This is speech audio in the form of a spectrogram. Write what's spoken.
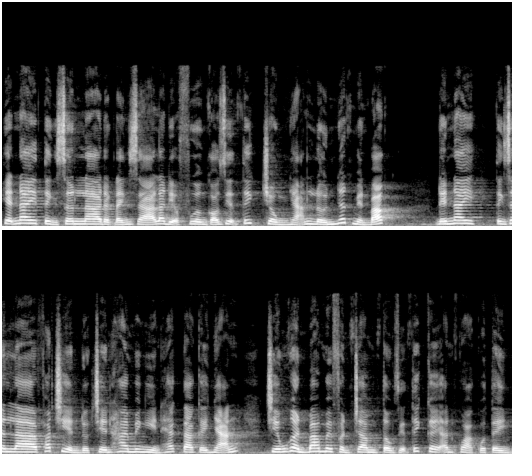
Hiện nay, tỉnh Sơn La được đánh giá là địa phương có diện tích trồng nhãn lớn nhất miền Bắc. Đến nay, tỉnh Sơn La phát triển được trên 20.000 hecta cây nhãn, chiếm gần 30% tổng diện tích cây ăn quả của tỉnh.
